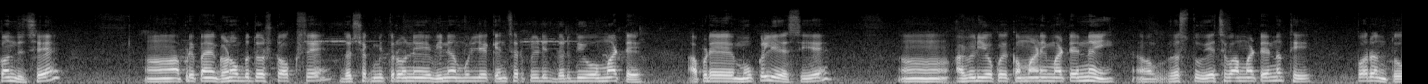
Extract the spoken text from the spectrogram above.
કંદ છે. આપણી પાસે ઘણો બધો સ્ટોક છે. દર્શક મિત્રોને વિના મૂલ્યે કેન્સર પીડિત દર્દીઓ માટે આપણે મોકલીએ છીએ. આ વીડિયો કોઈ કમાણી માટે નહીં વસ્તુ વેચવા માટે નથી, પરંતુ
